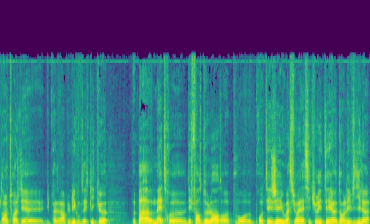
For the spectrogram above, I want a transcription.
dans l'entourage du président de la République, on vous explique que ne peut pas mettre des forces de l'ordre pour protéger ou assurer la sécurité dans les villes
